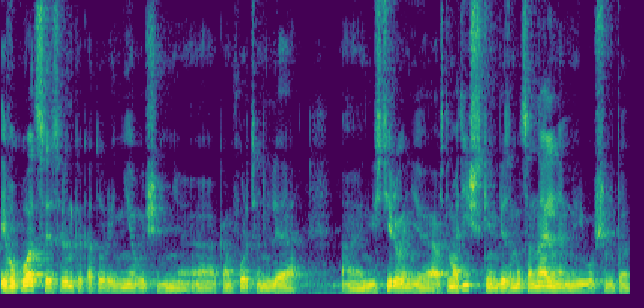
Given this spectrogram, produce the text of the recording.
эвакуации с рынка, который не очень комфортен для инвестирование автоматическим, безэмоциональным и, в общем-то,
